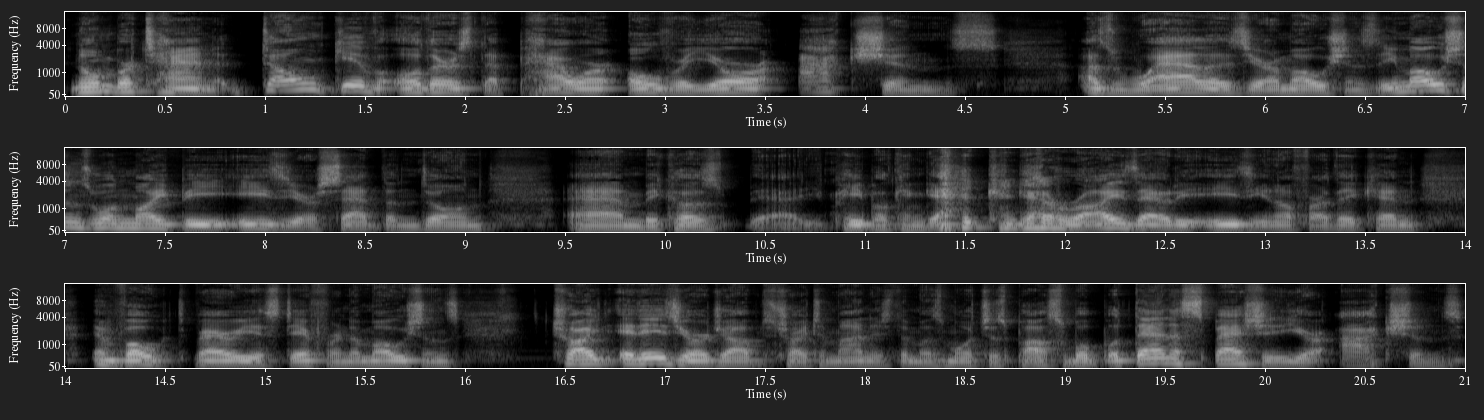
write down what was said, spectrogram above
Number 10, don't give others the power over your actions as well as your emotions. The emotions one might be easier said than done, um, because uh, people can get can get a rise out of easy enough, or they can invoke various different emotions. Try it is your job to try to manage them as much as possible, but then especially your actions.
